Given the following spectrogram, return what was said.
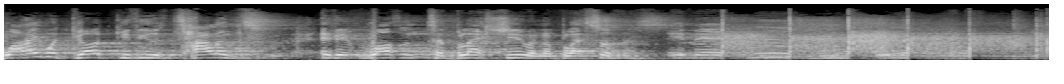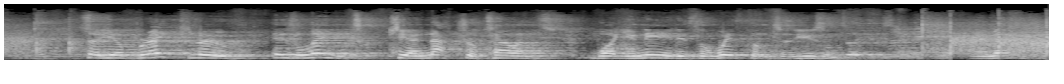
Why would God give you a talent if it wasn't to bless you and to bless others? Amen. Mm. So your breakthrough is linked to your natural talents. What you need is the wisdom to use them. Amen.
